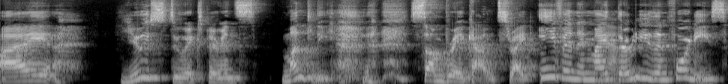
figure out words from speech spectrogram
I used to experience monthly some breakouts, right? Even in my yeah. 30s and 40s.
